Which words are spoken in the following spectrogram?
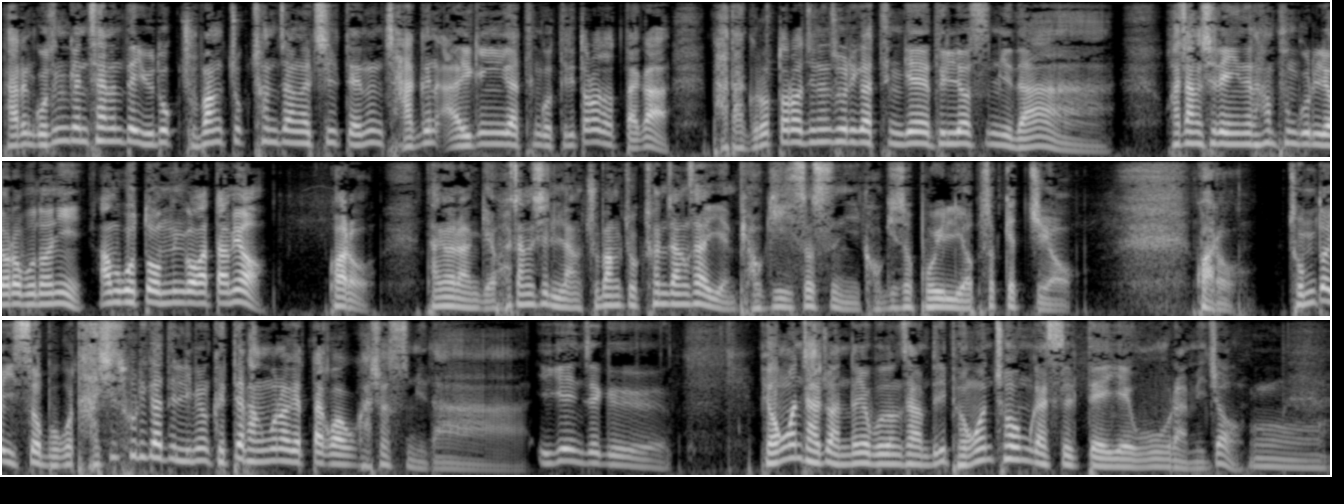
다른 곳은 괜찮은데 유독 주방 쪽 천장을 칠 때는 작은 알갱이 같은 것들이 떨어졌다가 바닥으로 떨어지는 소리 같은 게 들렸습니다. 화장실에 있는 한풍구를 열어보더니 아무것도 없는 것 같다며 과로 당연한 게 화장실이랑 주방 쪽 천장 사이엔 벽이 있었으니 거기서 보일 리 없었겠지요. 과로 좀 더 있어 보고 다시 소리가 들리면 그때 방문하겠다고 하고 가셨습니다. 이게 이제 그 병원 자주 안 다녀보던 사람들이 병원 처음 갔을 때의 우울함이죠. 음,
